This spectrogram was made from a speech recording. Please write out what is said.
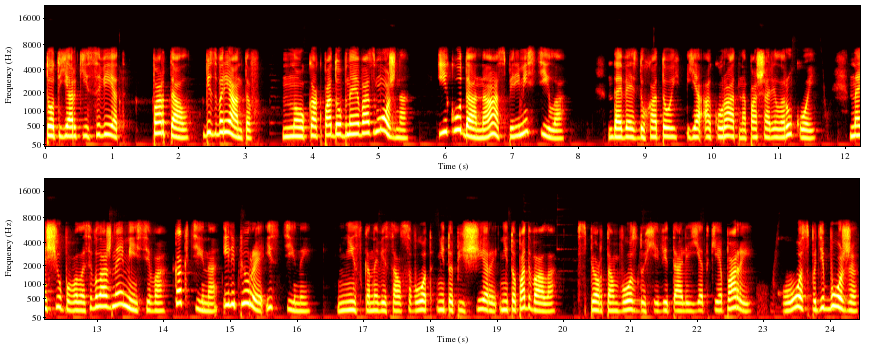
«Тот яркий свет! Портал! Без вариантов! Но как подобное возможно? И куда нас переместило?» Давясь духотой, я аккуратно пошарила рукой. Нащупывалось влажное месиво, как тина или пюре из тины. Низко нависал свод не то пещеры, не то подвала. В спертом воздухе витали едкие пары. Господи боже!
